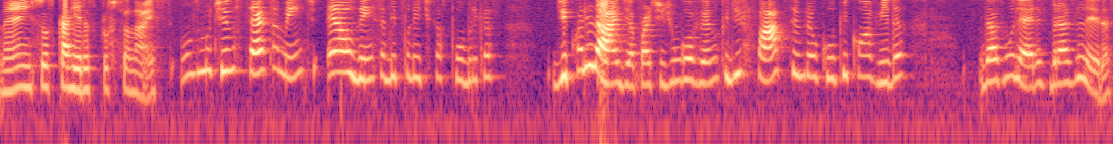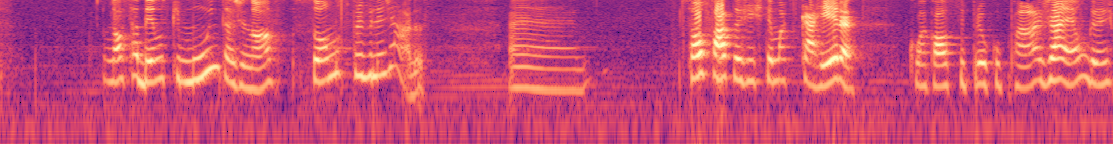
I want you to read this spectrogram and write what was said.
né, em suas carreiras profissionais? Um dos motivos, certamente, é a ausência de políticas públicas de qualidade a partir de um governo que de fato se preocupe com a vida das mulheres brasileiras. Nós sabemos que muitas de nós somos privilegiadas. É... Só o fato da gente ter uma carreira com a qual se preocupar já é um grande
